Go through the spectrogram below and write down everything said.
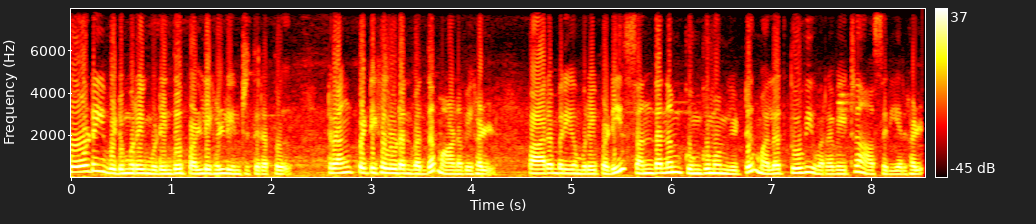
கோடை விடுமுறை முடிந்து பள்ளிகள் இன்று திறப்பு. ட்ரங்க் பெட்டிகளுடன் வந்த மாணவிகள். பாரம்பரிய முறைப்படி சந்தனம் குங்குமம் இட்டு மலர் தூவி வரவேற்ற ஆசிரியர்கள்.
